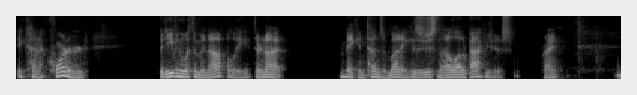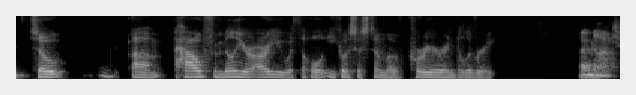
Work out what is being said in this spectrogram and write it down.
it kind of cornered. But even with a monopoly, they're not making tons of money because there's just not a lot of packages, right? So, um, how familiar are you with the whole ecosystem of courier and delivery? I'm not.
